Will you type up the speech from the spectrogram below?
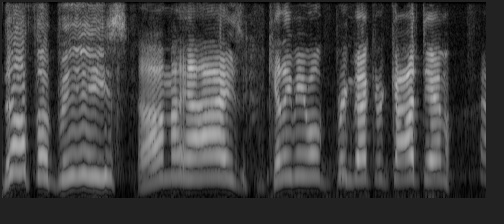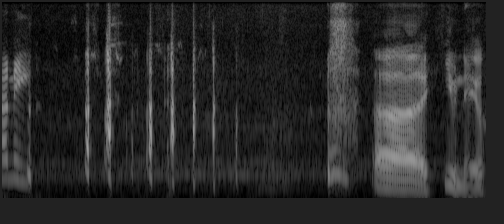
Not the bees! Oh, my eyes! Killing me won't bring back your goddamn honey! Uh, you knew.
